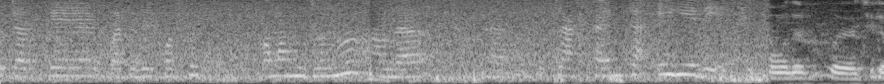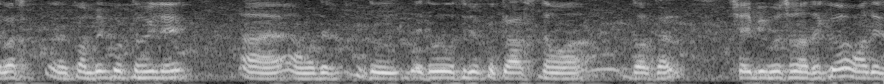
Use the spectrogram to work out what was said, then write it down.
ওটাকে বাচ্চাদের কষ্ট কমানোর জন্য আমরা ক্লাস টাইমটা এগিয়ে দিয়েছি। আমাদের সিলেবাস কমপ্লিট করতে হইলে আমাদের কিন্তু এত অতিরিক্ত ক্লাস নেওয়া দরকার। সেই বিবেচনা থেকেও আমাদের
